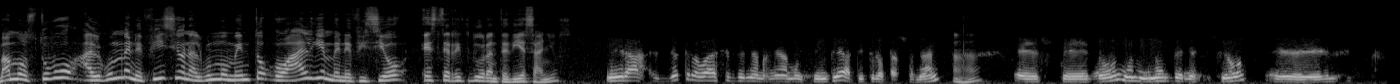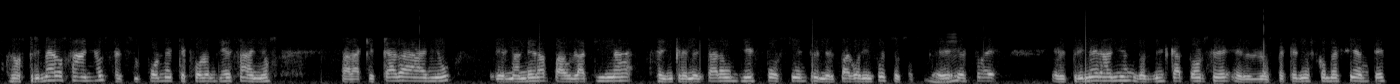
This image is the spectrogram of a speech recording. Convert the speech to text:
Vamos, ¿tuvo algún beneficio en algún momento o alguien benefició este RIF durante 10 años? Mira, yo te lo voy a decir de una manera muy simple, a título personal. Este, no, no, no benefició. Eh, los primeros años, se supone que fueron 10 años, para que cada año, de manera paulatina, se incrementara un 10% en el pago de impuestos. Eh, esto es, el primer año, en 2014, los pequeños comerciantes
